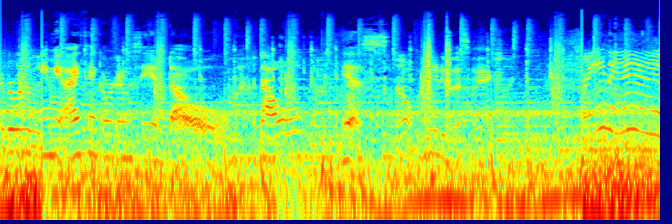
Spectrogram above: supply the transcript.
Everyone in the Amy, I think we're gonna see a dog. Dog. Yes. Oh, I need to do this way actually. Raining!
